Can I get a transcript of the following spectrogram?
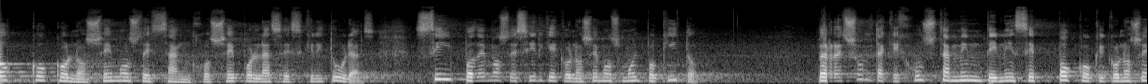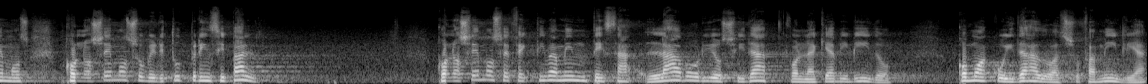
poco conocemos de San José por las escrituras. Sí, podemos decir que conocemos muy poquito, pero resulta que justamente en ese poco que conocemos, conocemos su virtud principal. Conocemos efectivamente esa laboriosidad con la que ha vivido, cómo ha cuidado a su familia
